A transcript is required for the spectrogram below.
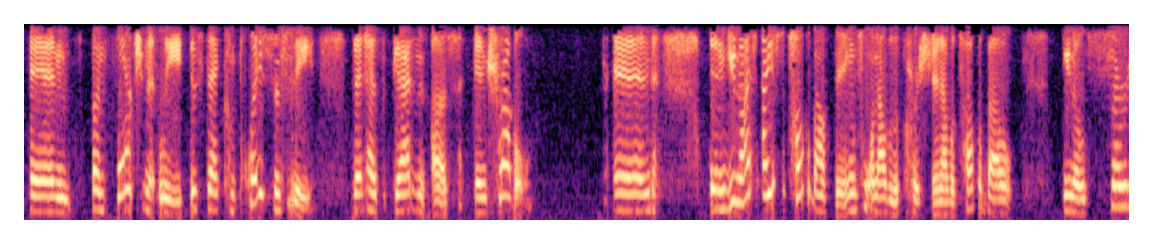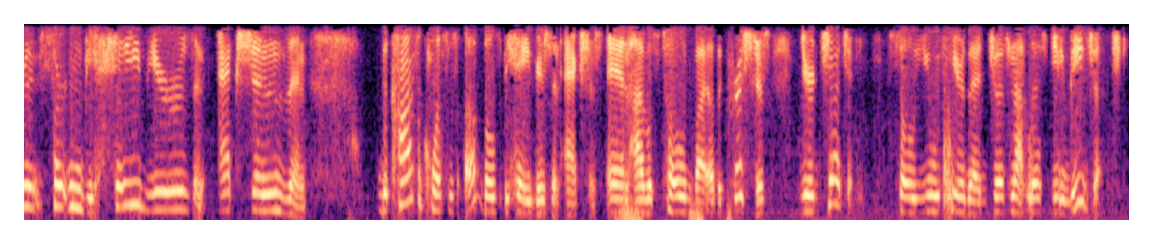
And unfortunately, it's that complacency that has gotten us in trouble. And and you know, I, I used to talk about things when I was a Christian. I would talk about you know certain certain behaviors and actions and the consequences of those behaviors and actions. And I was told by other Christians, you're judging. So you would hear that judge not lest ye be judged.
